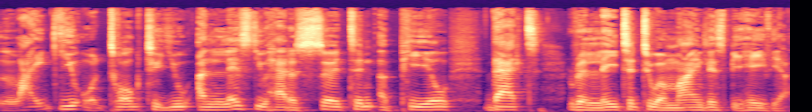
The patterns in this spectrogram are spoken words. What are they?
like you or talk to you unless you had a certain appeal that related to a mindless behavior.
